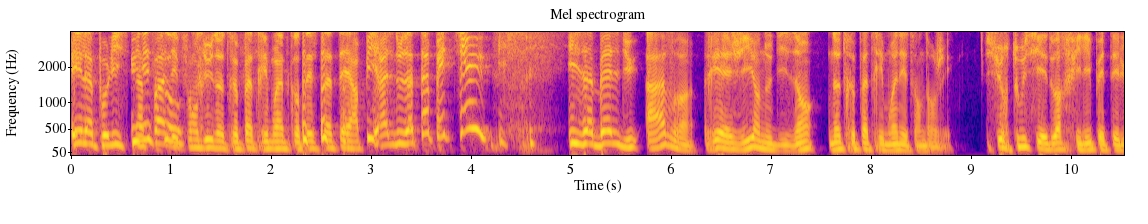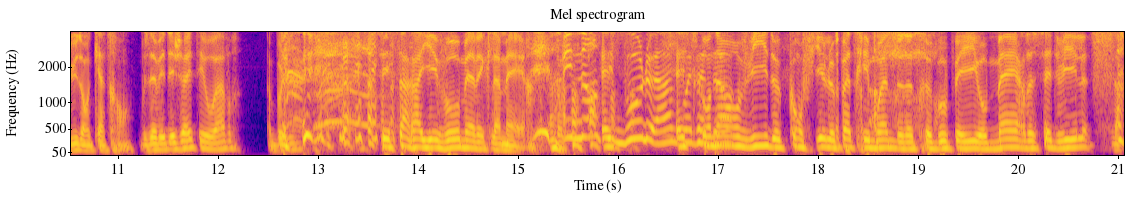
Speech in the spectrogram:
Et la police n'a pas défendu notre patrimoine contestataire. Pire, elle nous a tapé dessus. Isabelle du Havre réagit en nous disant Notre patrimoine est en danger. Surtout si Édouard Philippe est élu dans 4 ans. Vous avez déjà été au Havre? C'est Sarajevo, mais avec la mer. Mais non, c'est Est-ce- beau le Havre. Est-ce qu'on a envie de confier le patrimoine de notre beau pays au maire de cette ville Non.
